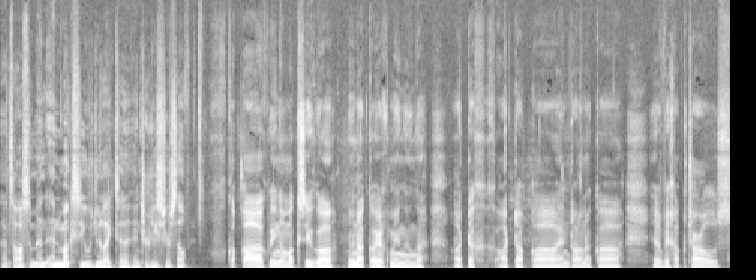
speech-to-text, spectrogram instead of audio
That's awesome. And and Maksii, would you like to introduce yourself? Kaka kuinga maksigo nunaka yakmingunga atak ataka and donaka Irvihak Charles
